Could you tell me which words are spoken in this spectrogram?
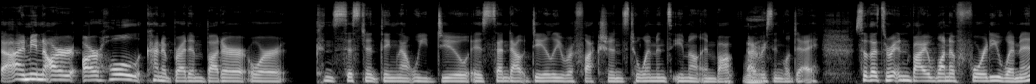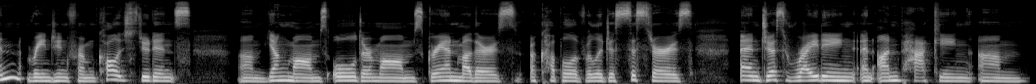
I mean, our our whole kind of bread and butter or consistent thing that we do is send out daily reflections to women's email inbox every single day. So that's written by one of 40 women, ranging from college students, um, young moms, older moms, grandmothers, a couple of religious sisters, and just writing and unpacking um,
